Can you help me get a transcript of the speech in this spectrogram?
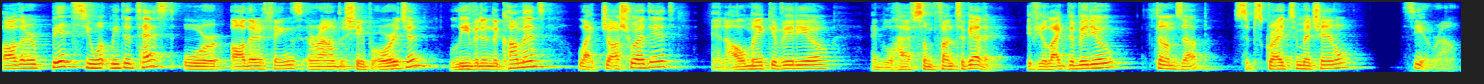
other bits you want me to test, or other things around the Shaper Origin, leave it in the comments like Joshua did, and I'll make a video and we'll have some fun together. If you like the video, thumbs up, subscribe to my channel. See you around.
